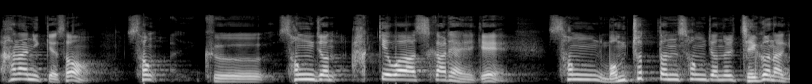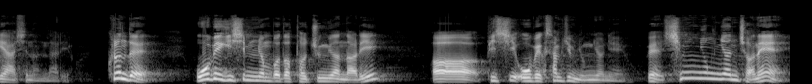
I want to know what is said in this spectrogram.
하나님께서 성 그 성전 학계와 스가랴에게 성 멈췄던 성전을 재건하게 하시는 날이에요. 그런데 520년보다 더 중요한 날이 어, BC 536년이에요. 왜? 16년 전에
